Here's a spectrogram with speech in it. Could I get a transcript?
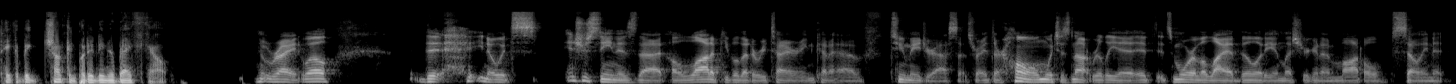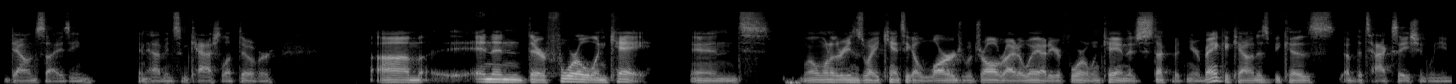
take a big chunk and put it in your bank account? Right. Well, the you know it's interesting is that a lot of people that are retiring kind of have two major assets, right? Their home, which is not really a, it, it's more of a liability unless you're going to model selling it, downsizing, and having some cash left over. Um, and then their 401k. And well, one of the reasons why you can't take a large withdrawal right away out of your 401k and then just stuck in your bank account is because of the taxation when you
